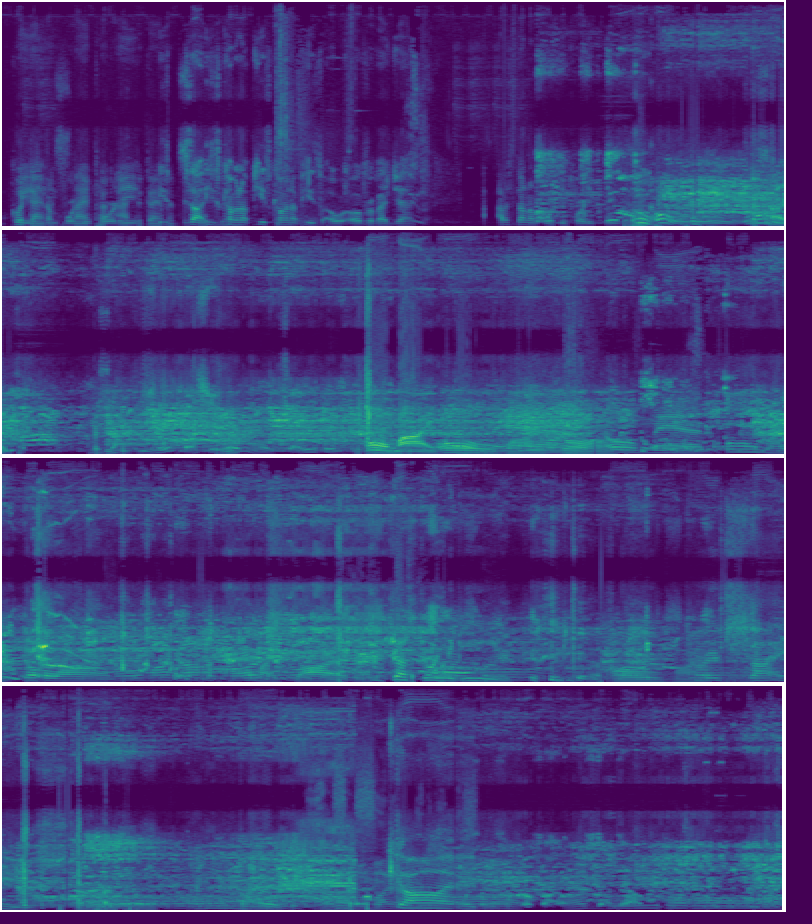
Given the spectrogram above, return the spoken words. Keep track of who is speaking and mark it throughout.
Speaker 1: Oh,
Speaker 2: Good
Speaker 1: please,
Speaker 2: diamond
Speaker 1: come 1440.
Speaker 2: sniper and the diamond
Speaker 3: He's, uh, he's coming up. He's coming up. He's o over by Jack.
Speaker 1: I was done on 1440, please.
Speaker 3: Oh, oh,
Speaker 4: Oh my.
Speaker 2: Oh my god.
Speaker 1: Oh man. Oh my god. Oh my god. Oh my god.
Speaker 4: Just joined the game.
Speaker 2: Oh my.
Speaker 1: Precise.
Speaker 2: Oh
Speaker 1: Oh my god. Oh my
